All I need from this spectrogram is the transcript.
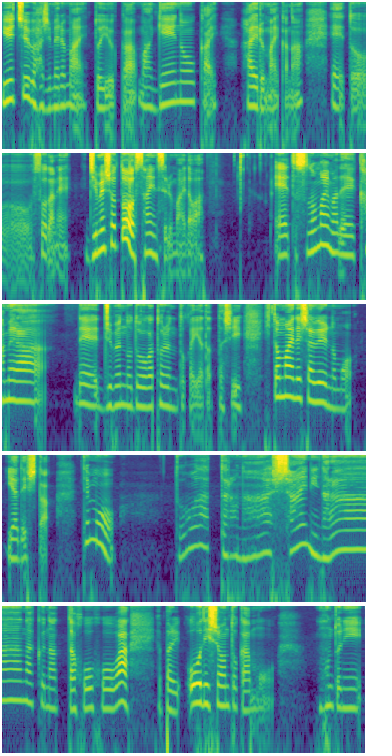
YouTube 始める前というか、まあ芸能界入る前かな。えっ、ー、と、そうだね。事務所とサインする前だわ。えっ、ー、と、その前までカメラで自分の動画撮るのとか嫌だったし、人前で喋るのも嫌でした。でも、どうだったろうな。シャイにならなくなった方法は、やっぱりオーディションとかも、本当に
